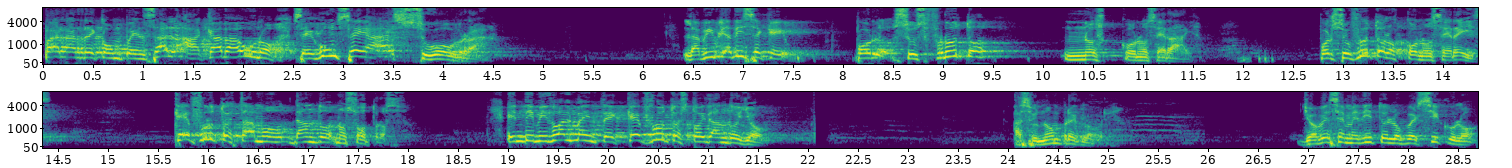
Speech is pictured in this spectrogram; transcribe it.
para recompensar a cada uno según sea su obra. La Biblia dice que por sus frutos nos conoceráis. Por su fruto los conoceréis. ¿Qué fruto estamos dando nosotros? Individualmente, ¿qué fruto estoy dando yo? A su nombre, gloria. Yo a veces medito en los versículos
